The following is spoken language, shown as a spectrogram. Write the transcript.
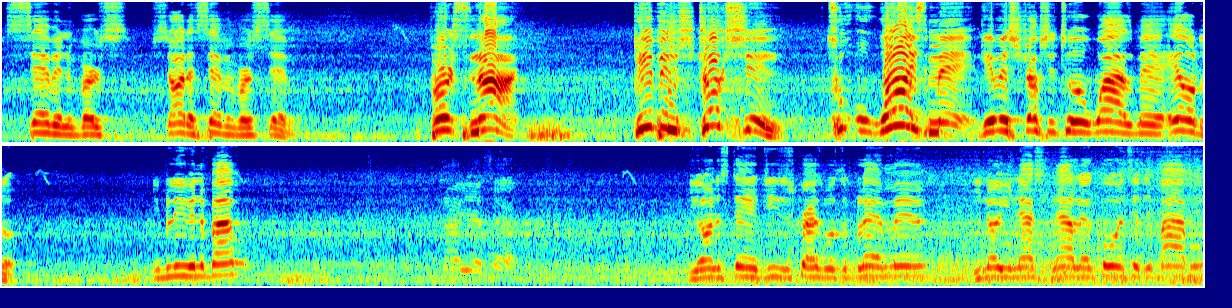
seven verse. Start at seven verse seven. Verse 9. Give instruction to a wise man. Give instruction to a wise man, elder. You believe in the Bible? yes, sir. You understand Jesus Christ was a black man? You know your nationality according to the Bible?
